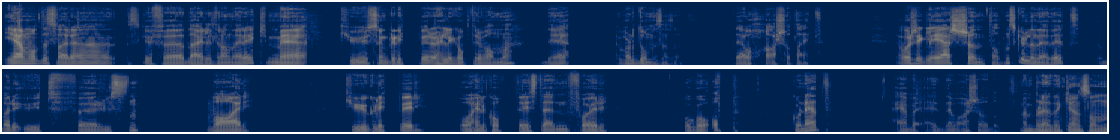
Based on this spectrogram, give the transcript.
Jeg må dessverre skuffe deg litt, Erik, med ku som glipper og helikopter i vannet. Det var det dummeste jeg har sett. Det var så teit. Det var skikkelig, Jeg skjønte at den skulle ned dit. Det bare utførelsen var ku glipper og helikopter istedenfor å gå opp, går ned. Jeg bare, det var så dumt. Men ble det ikke en sånn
